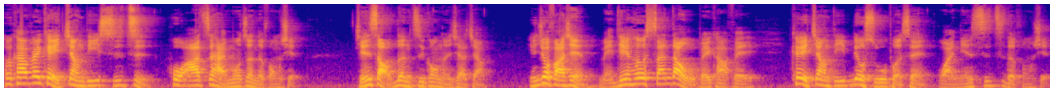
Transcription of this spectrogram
喝咖啡可以降低失智或阿兹海默症的风险，减少认知功能下降。研究发现，每天喝三到五杯咖啡可以降低六十五 percent 晚年失智的风险。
